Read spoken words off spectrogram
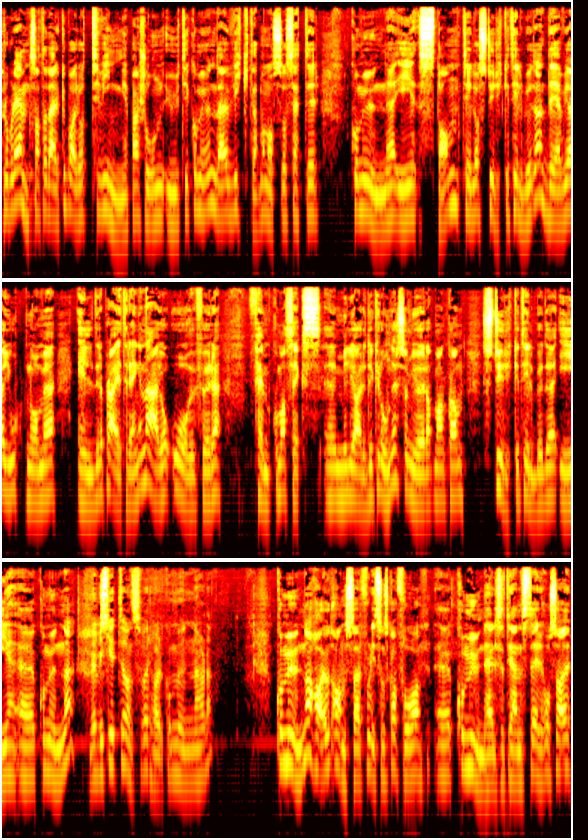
problem. Så det er jo ikke bare å tvinge personen ut i kommunen. Det er jo viktig at man også setter kommunene i stand til å styrke tilbudet. Det vi har gjort nå med eldre pleietrengende, er jo å overføre 5,6 eh, milliarder kroner, som gjør at man kan styrke tilbudet i eh, kommunene. Men hvilket ansvar har kommunene her, da? Kommunene har jo et ansvar for de som skal få eh, kommunehelsetjenester. Og, har,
